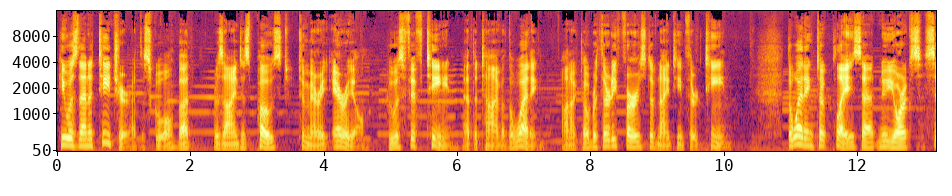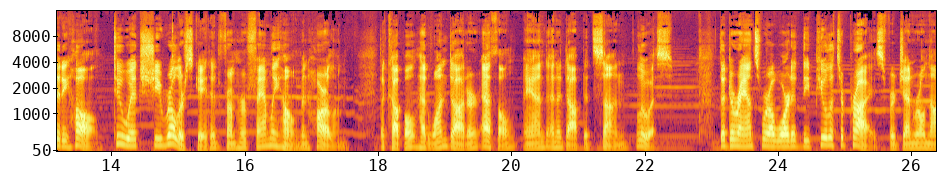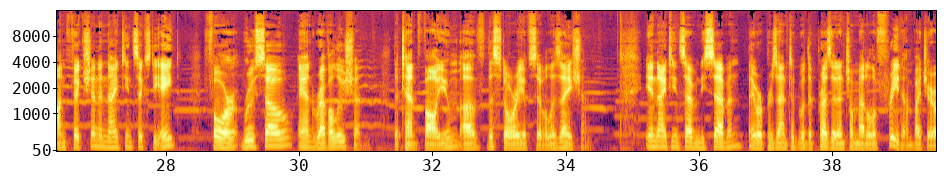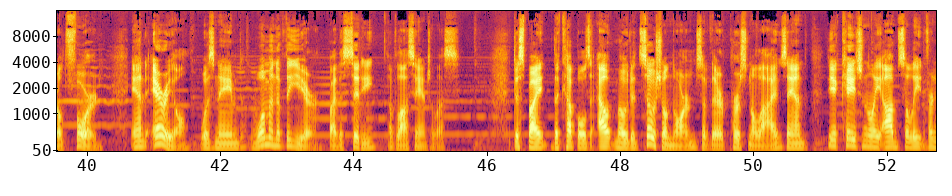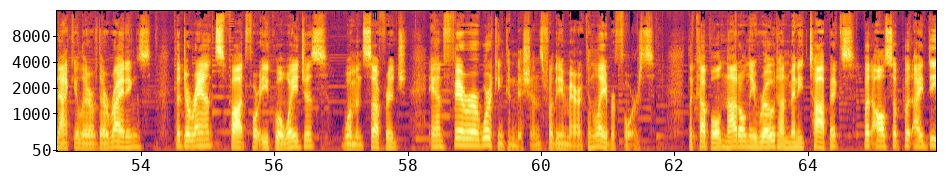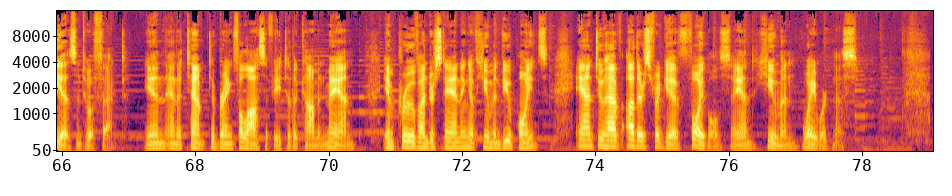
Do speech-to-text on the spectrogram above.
He was then a teacher at the school, but resigned his post to marry Ariel, who was 15 at the time of the wedding, on October 31st of 1913. The wedding took place at New York's City Hall, to which she roller skated from her family home in Harlem. The couple had one daughter, Ethel, and an adopted son, Louis. The Durants were awarded the Pulitzer Prize for General Nonfiction in 1968 for Rousseau and Revolution, the 10th volume of The Story of Civilization. In 1977, they were presented with the Presidential Medal of Freedom by Gerald Ford and Ariel was named Woman of the Year by the City of Los Angeles. Despite the couple's outmoded social norms of their personal lives and the occasionally obsolete vernacular of their writings, the Durants fought for equal wages, women's suffrage, and fairer working conditions for the American labor force. The couple not only wrote on many topics, but also put ideas into effect in an attempt to bring philosophy to the common man improve understanding of human viewpoints, and to have others forgive foibles and human waywardness.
